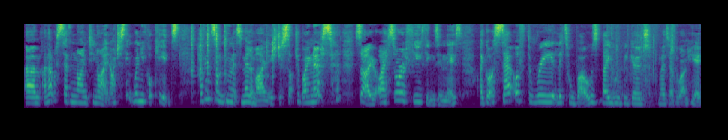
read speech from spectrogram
Um, and that was 7.99 I just think when you've got kids having something that's melamine is just such a bonus. So I saw a few things in this I got a set of three little bowls. They will be good. Where's the other one? Here.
